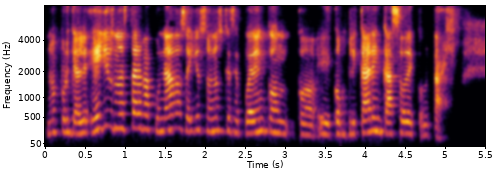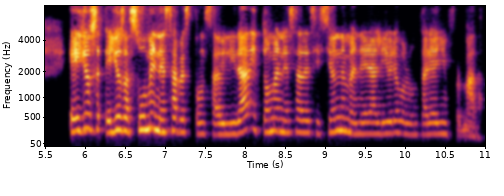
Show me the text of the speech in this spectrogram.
¿no? Porque al ellos no estar vacunados, ellos son los que se pueden eh, complicar en caso de contagio ellos, ellos asumen esa responsabilidad y toman esa decisión de manera libre, voluntaria y informada.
